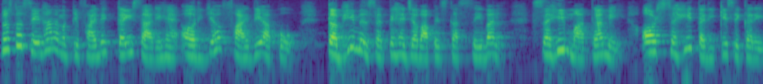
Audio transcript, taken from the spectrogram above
दोस्तों सेंधा नमक के फ़ायदे कई सारे हैं और यह फ़ायदे आपको तभी मिल सकते हैं जब आप इसका सेवन सही मात्रा में और सही तरीके से करें।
